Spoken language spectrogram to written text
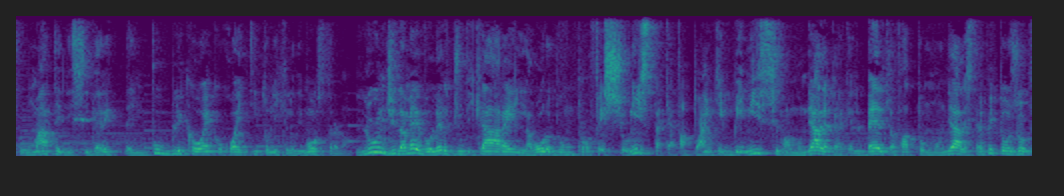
fumate di sigaretta in pubblico, ecco qua i titoli che lo dimostrano. Lungi da me voler giudicare il lavoro di un professionista che ha fatto anche benissimo al mondiale, perché il Belgio ha fatto un mondiale strepitoso,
